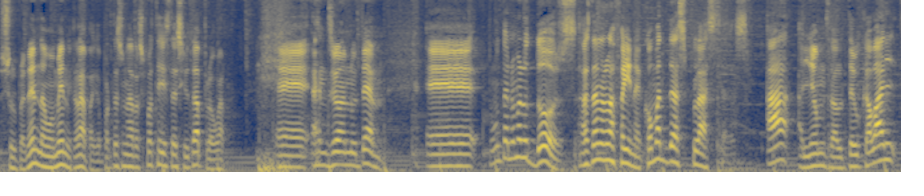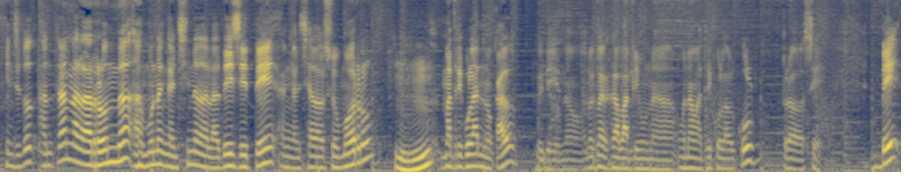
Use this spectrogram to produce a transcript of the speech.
sorprenent de moment, clar, perquè portes una resposta i és de ciutat, però bueno, eh, ens ho anotem. Eh, pregunta número 2. Has d'anar a la feina. Com et desplaces? A. A lloms del teu cavall, fins i tot entrant a la ronda amb una enganxina de la DGT enganxada al seu morro. Mm -hmm. Matriculat no cal, vull dir, no, no cal acabar-li una, una matrícula al cul, però sí. B.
